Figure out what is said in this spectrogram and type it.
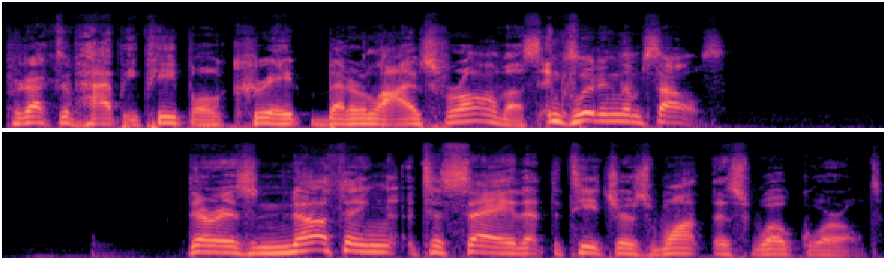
Productive, happy people create better lives for all of us, including themselves. There is nothing to say that the teachers want this woke world.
